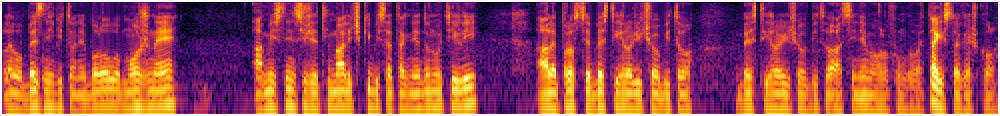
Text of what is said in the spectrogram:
lebo bez nich by to nebolo možné a myslím si, že tí maličky by sa tak nedonútili, ale proste bez tých rodičov by to, bez tých rodičov by to asi nemohlo fungovať. Takisto ako aj škola.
